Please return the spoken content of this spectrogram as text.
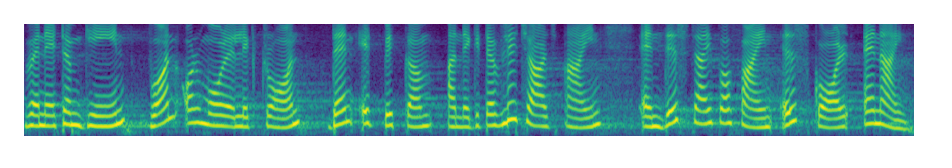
when atom gain one or more electron, then it become a negatively charged ion and this type of ion is called anion.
